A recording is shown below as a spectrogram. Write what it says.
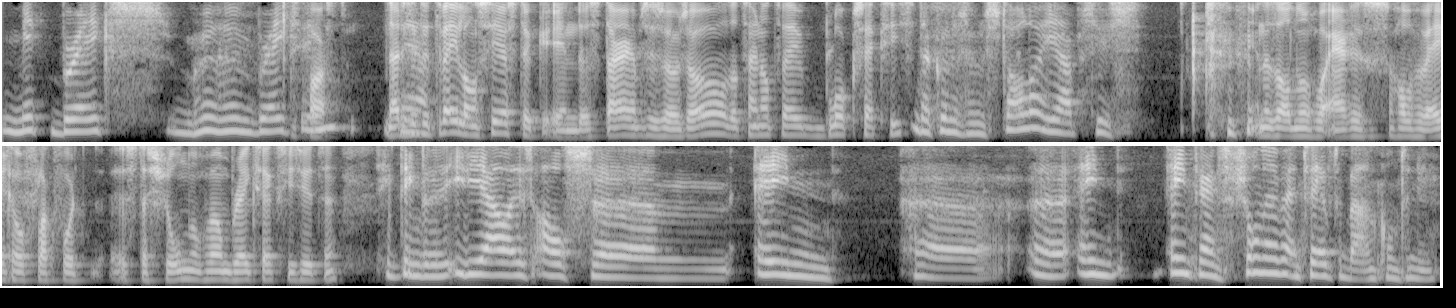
mid-breaks breaks in. Vast. Nou, er Ja. zitten twee lanceerstukken in. Dus daar hebben ze sowieso al, dat zijn al twee bloksecties. Daar kunnen ze hem stallen. Ja, precies. En dan zal er nog wel ergens halverwege of vlak voor het eh, station nog wel een breaksectie zitten. Ik denk dat het ideaal is als ehm één, eh, één, één trein station hebben en twee op de baan continu.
